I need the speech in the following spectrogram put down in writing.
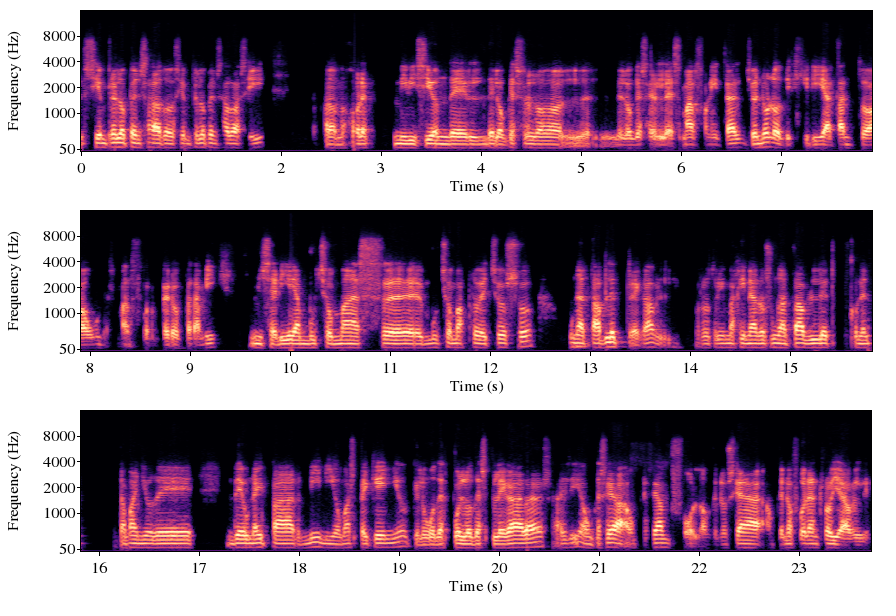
siempre lo he pensado, siempre lo he pensado así. A lo mejor es mi visión de, lo que de lo que es el smartphone y tal. Yo no lo dirigiría tanto a un smartphone, pero para mí sería mucho más, eh, mucho más provechoso una tablet plegable. Vosotros imaginaros una tablet con el tamaño de, un iPad mini o más pequeño, que luego después lo desplegaras, aunque sea, aunque sean full, aunque no sea, aunque no fuera enrollable.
